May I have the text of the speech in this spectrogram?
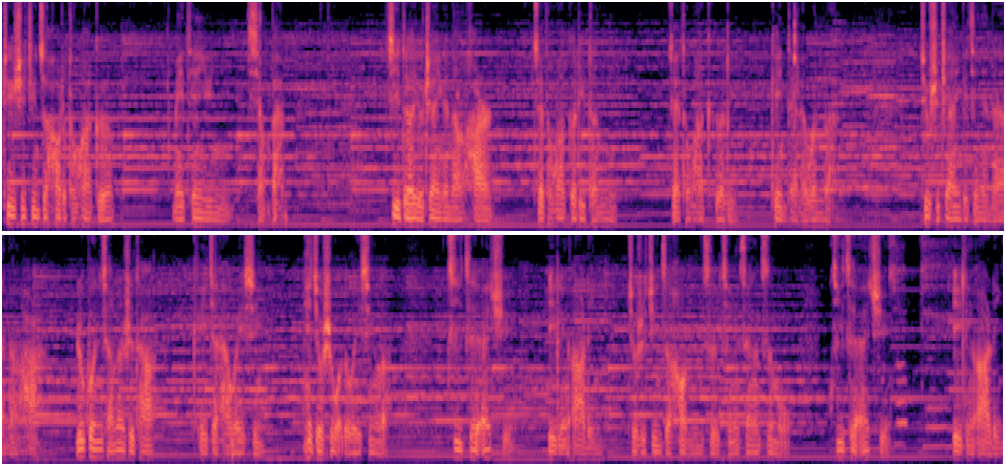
这是金子号的童话阁，每天与你相伴。记得有这样一个男孩，在童话阁里等你，在童话阁里给你带来温暖。就是这样一个简简单单男孩。如果你想认识他，可以加他微信，也就是我的微信了。gzh 一零二零就是君子号名字前面三个字母。gzh 一零二零。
